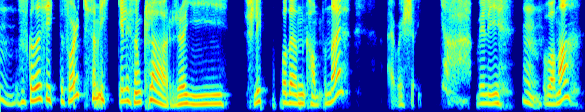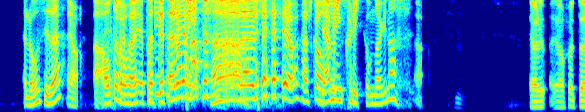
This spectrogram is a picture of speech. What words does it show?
Mm. Og så skal det sitte folk som ikke liksom klarer å gi slipp på den kampen der. Jeg blir så jævlig Mm. forbanna. Er det lov å si det? Ja. Alt er lov her. Det er Dette er terapi. Ja. Ja, her skal Det er min klikk om dagen, altså. Ja, ja, for det,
